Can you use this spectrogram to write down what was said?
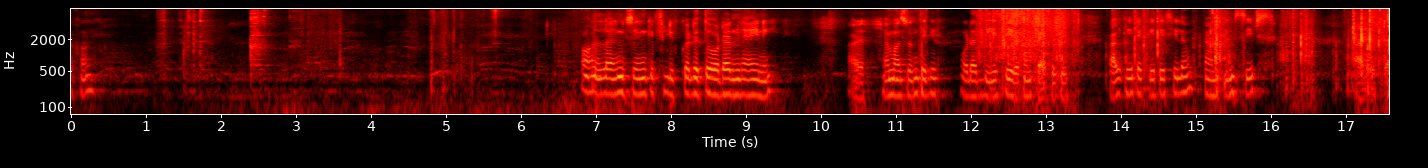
এখন অনলাইন সেদিনকে ফ্লিপকার্টে তো অর্ডার নেয়নি। আর অ্যামাজন থেকে অর্ডার দিয়েছে এরকম প্যাকেজে। কালকে এটা কেটেছিলাম পাম্পকিন সিডস আর এটা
